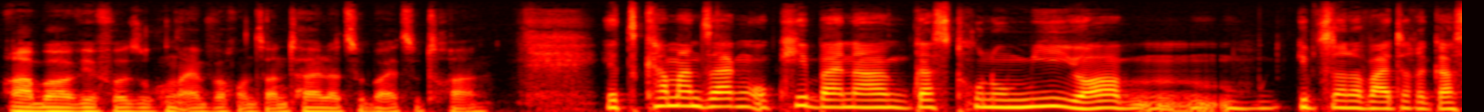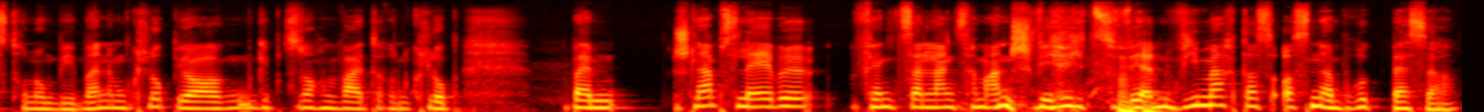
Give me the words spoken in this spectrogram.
aber wir versuchen einfach unseren Teil dazu beizutragen. Jetzt kann man sagen, okay, bei einer Gastronomie, ja, gibt es noch eine weitere Gastronomie. Bei einem Club, ja, gibt es noch einen weiteren Club. Beim Schnapslabel fängt es dann langsam an, schwierig zu werden. Wie macht das Osnabrück besser?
